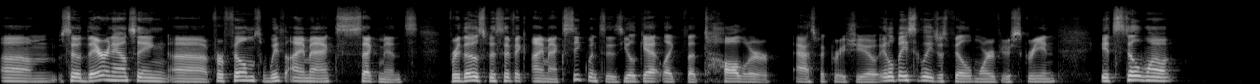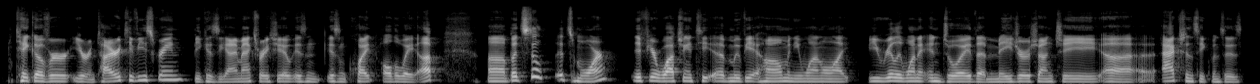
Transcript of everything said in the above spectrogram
Um, so they're announcing uh, for films with IMAX segments, for those specific IMAX sequences, you'll get like the taller aspect ratio. It'll basically just fill more of your screen. It still won't take over your entire TV screen because the IMAX ratio isn't isn't quite all the way up, uh, but still it's more. If you're watching a, t- a movie at home and you want to like you really want to enjoy the major Shang Chi uh, action sequences,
